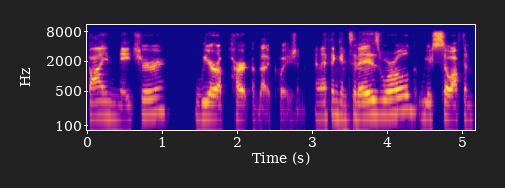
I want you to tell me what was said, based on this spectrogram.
by nature we are a part of that equation. And i think in Mhm. today's world we are so often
